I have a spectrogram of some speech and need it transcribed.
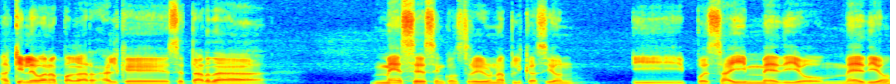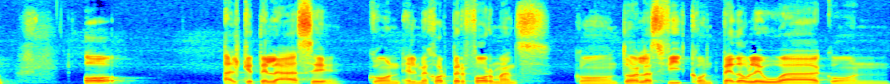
¿a quién le van a pagar? ¿Al que se tarda meses en construir una aplicación y pues ahí medio, medio? ¿O al que te la hace con el mejor performance con todas las con PWA, con,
